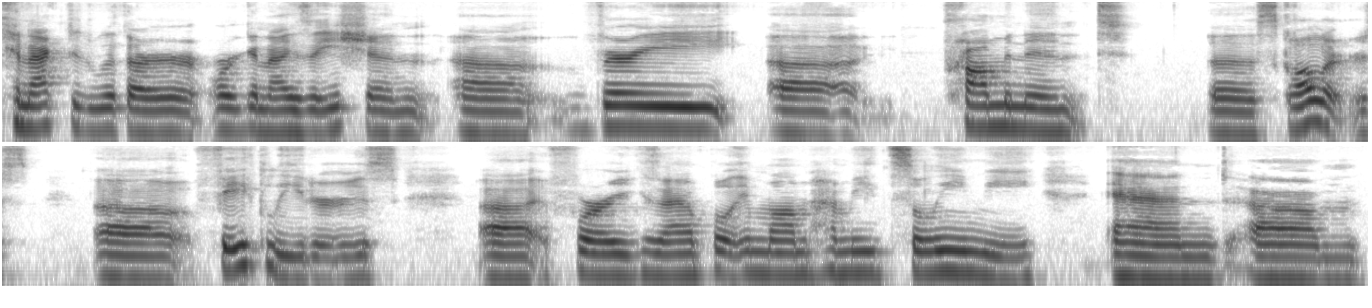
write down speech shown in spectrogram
connected with our organization uh, very uh, prominent uh, scholars, uh, faith leaders. Uh, for example, Imam Hamid Salimi and um,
